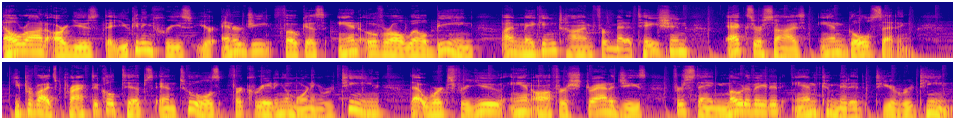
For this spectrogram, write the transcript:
Elrod argues that you can increase your energy, focus, and overall well being by making time for meditation, exercise, and goal setting. He provides practical tips and tools for creating a morning routine that works for you and offers strategies for staying motivated and committed to your routine.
